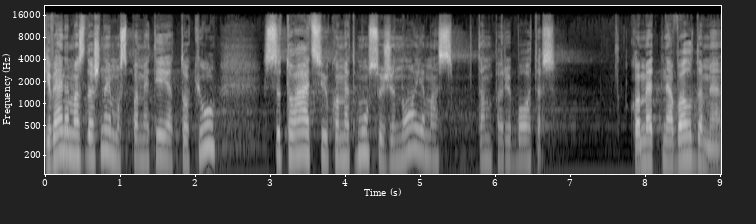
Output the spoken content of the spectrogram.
Gyvenimas dažnai mus pametėja tokių situacijų, kuomet mūsų žinojimas tampa ribotas kuomet nevaldome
